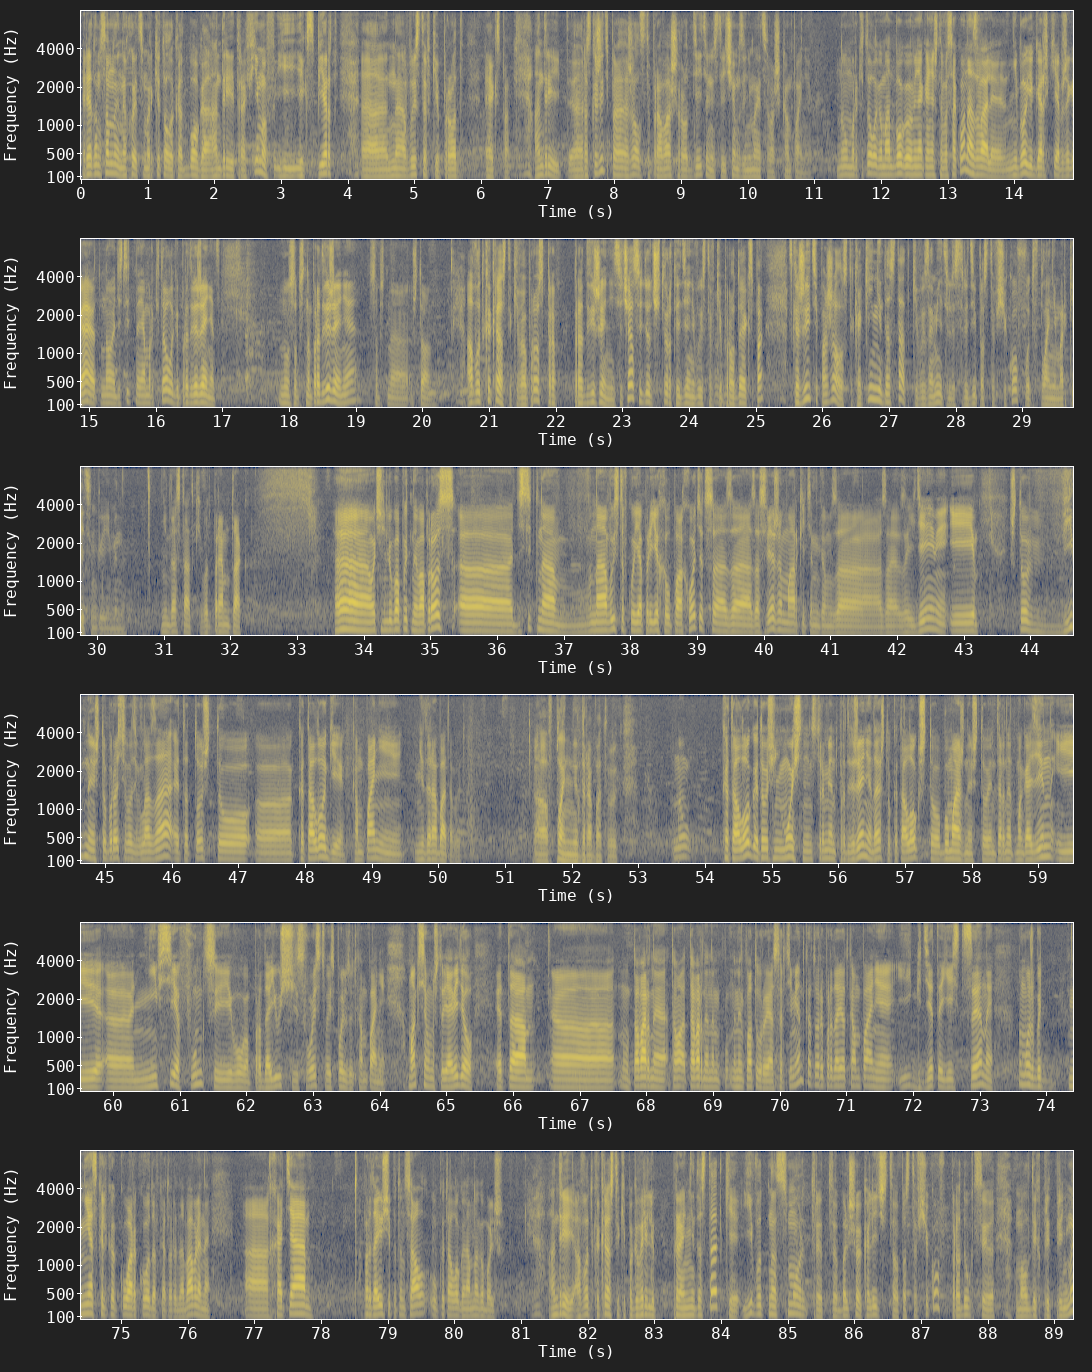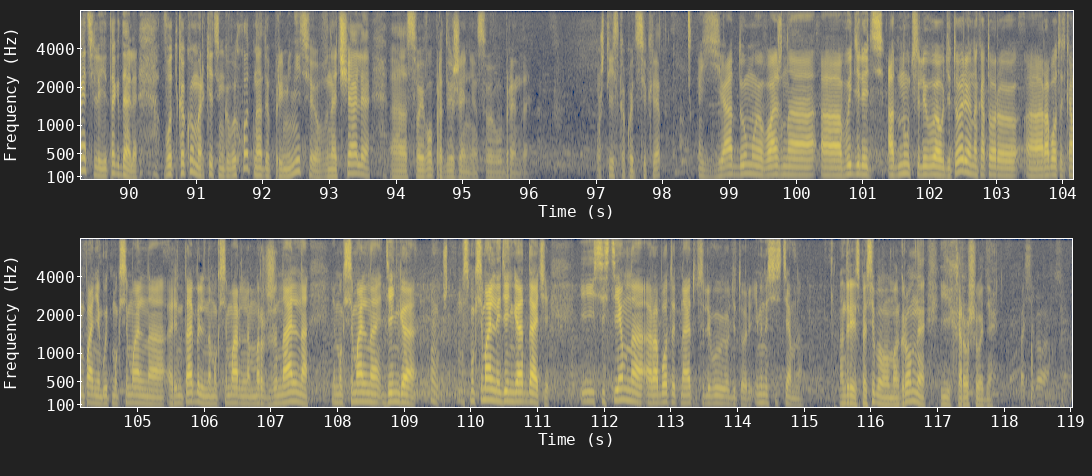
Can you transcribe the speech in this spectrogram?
Рядом со мной находится маркетолог от Бога Андрей Трофимов и эксперт э, на выставке Prod Expo. Андрей, э, расскажите, пожалуйста, про ваш род деятельности и чем занимается ваша компания. Ну, маркетологом от Бога вы меня, конечно, высоко назвали. Не боги горшки обжигают, но действительно я маркетолог и продвиженец. Ну, собственно, продвижение. Собственно, что? А вот как раз-таки вопрос про продвижение. Сейчас идет четвертый день выставки ProdExpo. Скажите, пожалуйста, какие недостатки вы заметили среди поставщиков вот в плане маркетинга именно? Недостатки, вот прям так. Э, очень любопытный вопрос. Э, действительно, на выставку я приехал поохотиться за, за свежим маркетингом, за, за, за идеями. И что видно и что бросилось в глаза, это то, что э, каталоги компании не дорабатывают. А, в плане не дорабатывают? Ну, каталог — это очень мощный инструмент продвижения, да, что каталог, что бумажный, что интернет-магазин, и э, не все функции его, продающие свойства используют компании. Максимум, что я видел, это э, ну, товарная, товарная номенклатура и ассортимент, который продает компания, и где-то есть цены, ну, может быть, несколько QR-кодов, которые добавлены, э, хотя продающий потенциал у каталога намного больше. Андрей, а вот как раз-таки поговорили про недостатки, и вот нас смотрит большое количество поставщиков продукции молодых предпринимателей и так далее. Вот какой маркетинговый ход надо применить в начале э, своего продвижения, своего бренда? Может, есть какой-то секрет? Я думаю, важно э, выделить одну целевую аудиторию, на которую э, работать компания будет максимально рентабельно, максимально маржинально и максимально деньго, ну, с максимальной деньгоотдачей. И системно работать на эту целевую аудиторию. Именно системно. Андрей, спасибо вам огромное и хорошего дня. Спасибо вам.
